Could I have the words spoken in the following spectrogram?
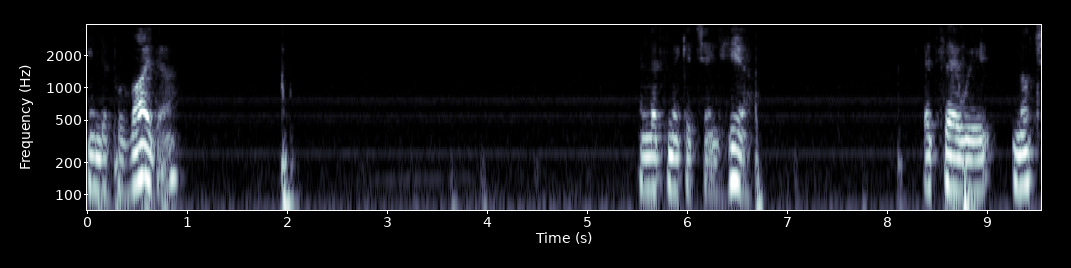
in the provider. And let's make a change here. Let's say we're not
